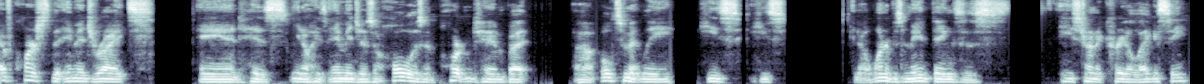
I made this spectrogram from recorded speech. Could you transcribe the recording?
of course the image rights and his you know his image as a whole is important to him, but uh, ultimately he's he's you know one of his main things is he's trying to create a legacy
